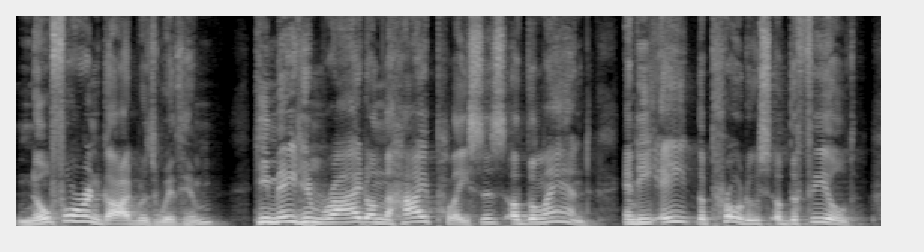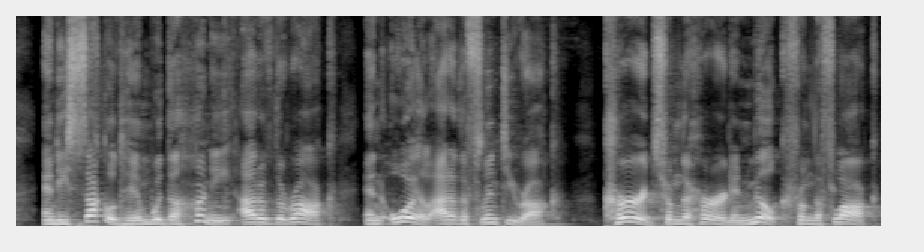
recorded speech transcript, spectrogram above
No foreign God was with him. He made him ride on the high places of the land, and he ate the produce of the field. And he suckled him with the honey out of the rock, and oil out of the flinty rock, curds from the herd, and milk from the flock,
